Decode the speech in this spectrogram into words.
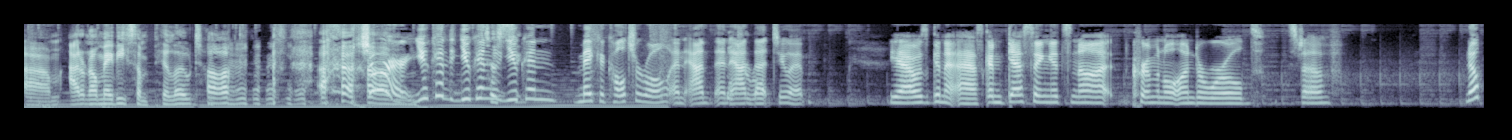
Um, I don't know. Maybe some pillow talk. Sure, Um, you can you can you see- can make a culture roll and add and Culture add that to it. Yeah, I was gonna ask. I'm guessing it's not criminal underworld stuff. Nope.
